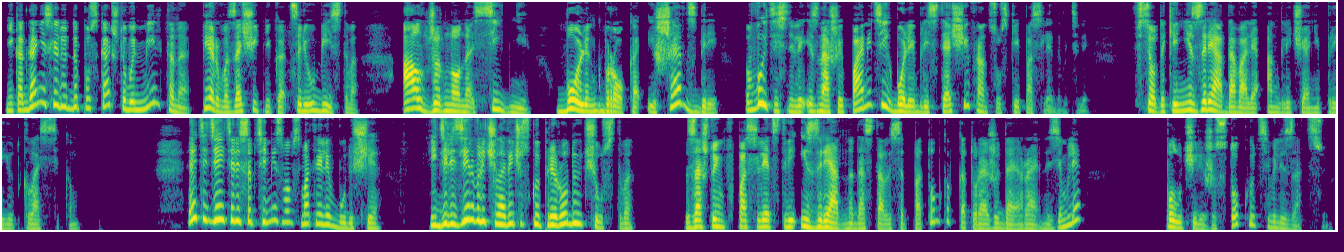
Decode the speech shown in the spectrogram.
Никогда не следует допускать, чтобы Мильтона, первого защитника цареубийства, Алджернона Сидни, Боллингброка и Шефтсбери вытеснили из нашей памяти их более блестящие французские последователи. Все-таки не зря давали англичане приют классикам. Эти деятели с оптимизмом смотрели в будущее, идеализировали человеческую природу и чувства, за что им впоследствии изрядно досталось от потомков, которые, ожидая рая на земле, получили жестокую цивилизацию.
